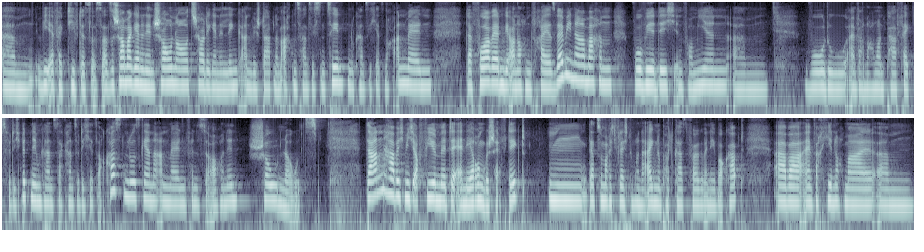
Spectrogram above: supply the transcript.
ähm, wie effektiv das ist. Also schau mal gerne in den Show Notes, schau dir gerne den Link an. Wir starten am 28.10. Du kannst dich jetzt noch anmelden. Davor werden wir auch noch ein freies Webinar machen, wo wir dich informieren. Ähm, wo du einfach noch mal ein paar Facts für dich mitnehmen kannst. Da kannst du dich jetzt auch kostenlos gerne anmelden, findest du auch in den Show Notes. Dann habe ich mich auch viel mit der Ernährung beschäftigt. Mm, dazu mache ich vielleicht noch mal eine eigene Podcast-Folge, wenn ihr Bock habt. Aber einfach hier noch mal, ähm,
